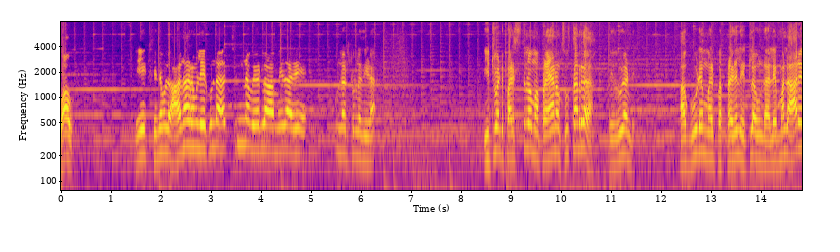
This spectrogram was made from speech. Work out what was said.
వావ్ ఏ క్షణంలో ఆధారం లేకుండా చిన్న వేర్ల మీద అదే ఉన్నట్టున్నది ఈడ. ఇటువంటి పరిస్థితిలో మా ప్రయాణం చూస్తారు కదా? ఇది చూడండి. ఆ గూడెం మరి ప్రజలు ఎట్లా ఉండాలి? మళ్ళీ ఆరే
